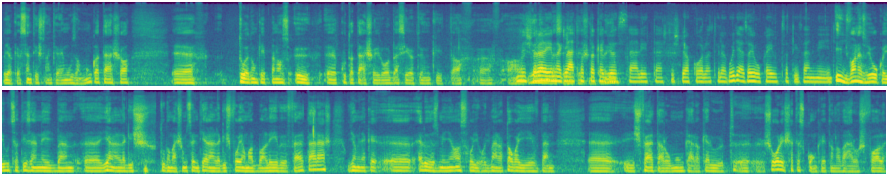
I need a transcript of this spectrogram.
vagy aki a Szent István Király Múzeum munkatársa. Tulajdonképpen az ő kutatásairól beszéltünk itt a, a Műsor elején megláthattak egy összeállítást is gyakorlatilag, ugye? Ez a Jókai utca 14. Így van, ez a Jókai utca 14-ben jelenleg is, tudomásom szerint jelenleg is folyamatban lévő feltárás, ugye aminek előzménye az, hogy, hogy már a tavalyi évben is feltáró munkára került sor, és hát ez konkrétan a városfal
